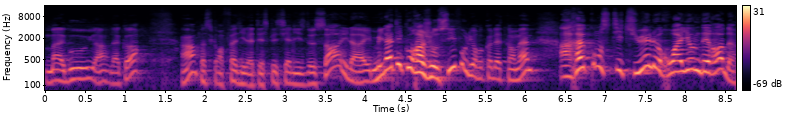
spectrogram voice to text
magouille, hein, d'accord Hein, parce qu'en fait, il a été spécialiste de ça, il a, mais il a été courageux aussi, il faut lui reconnaître quand même, à reconstituer le royaume d'Hérode,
